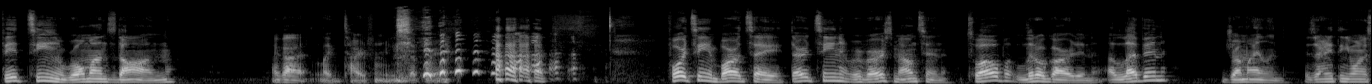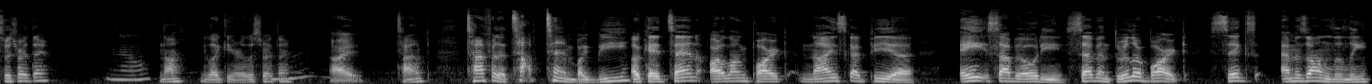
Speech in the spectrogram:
15, Romance Dawn. I got like tired from reading that part. 14, Baratie. 13, Reverse Mountain. 12, Little Garden. 11, Drum Island. Is there anything you want to switch right there? No. Nah, You like your list right there? Mm-hmm. All right. Time time for the top 10 by B. Okay, 10, Arlong Park. 9, Skypiea. 8, Sabaody. 7, Thriller Bark. 6, Amazon Lily.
